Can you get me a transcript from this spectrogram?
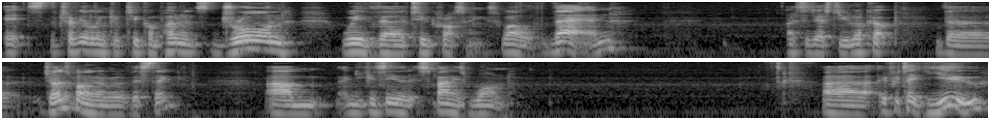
It's the trivial link of two components drawn with uh, two crossings. Well, then I suggest you look up the Jones polynomial of this thing, um, and you can see that its span is 1. Uh, if we take u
